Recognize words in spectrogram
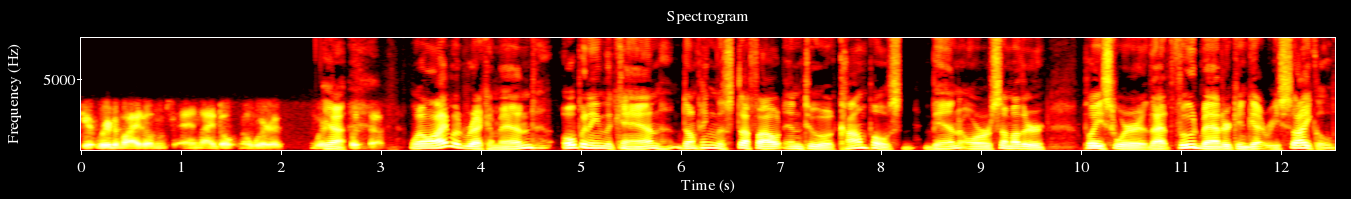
get rid of items, and I don't know where to where yeah. to put them. Well, I would recommend opening the can, dumping the stuff out into a compost bin or some other place where that food matter can get recycled,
